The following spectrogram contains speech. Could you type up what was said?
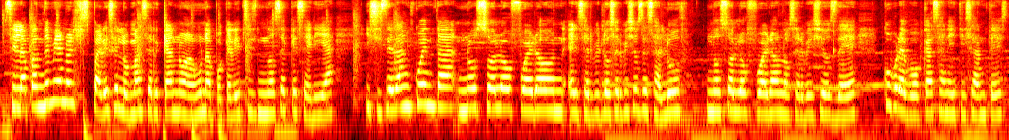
Si la pandemia no les parece lo más cercano a un apocalipsis, no sé qué sería. Y si se dan cuenta, no solo fueron los servicios de salud, no solo fueron los servicios de cubrebocas, sanitizantes,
